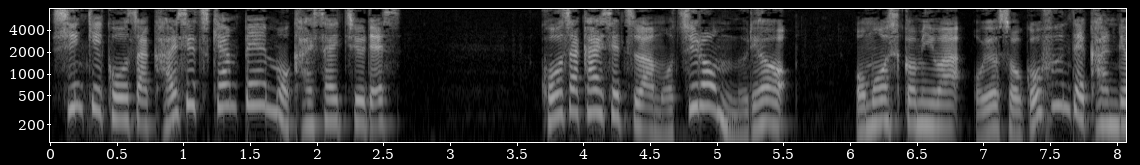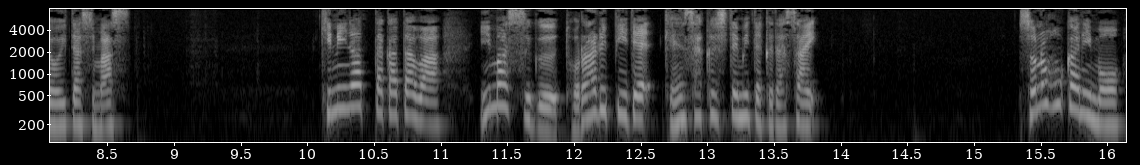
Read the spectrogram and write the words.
新規講座開設キャンペーンも開催中です。講座開設はもちろん無料。お申し込みはおよそ5分で完了いたします。気になった方は今すぐトラリピで検索してみてください。その他にも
